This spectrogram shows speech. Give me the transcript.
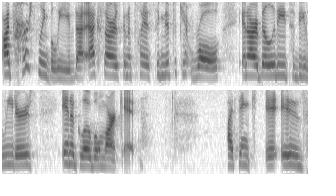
I personally believe that XR is going to play a significant role in our ability to be leaders in a global market. I think it is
